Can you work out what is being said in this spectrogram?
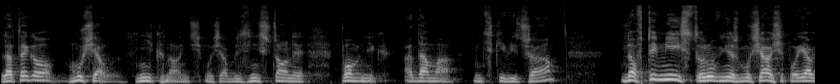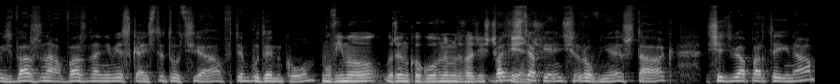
Dlatego musiał zniknąć, musiał być zniszczony pomnik Adama Mickiewicza. No, w tym miejscu również musiała się pojawić ważna, ważna niemiecka instytucja w tym budynku. Mówimy o rynku głównym 25. 25 również, tak. Siedziba partyjna.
